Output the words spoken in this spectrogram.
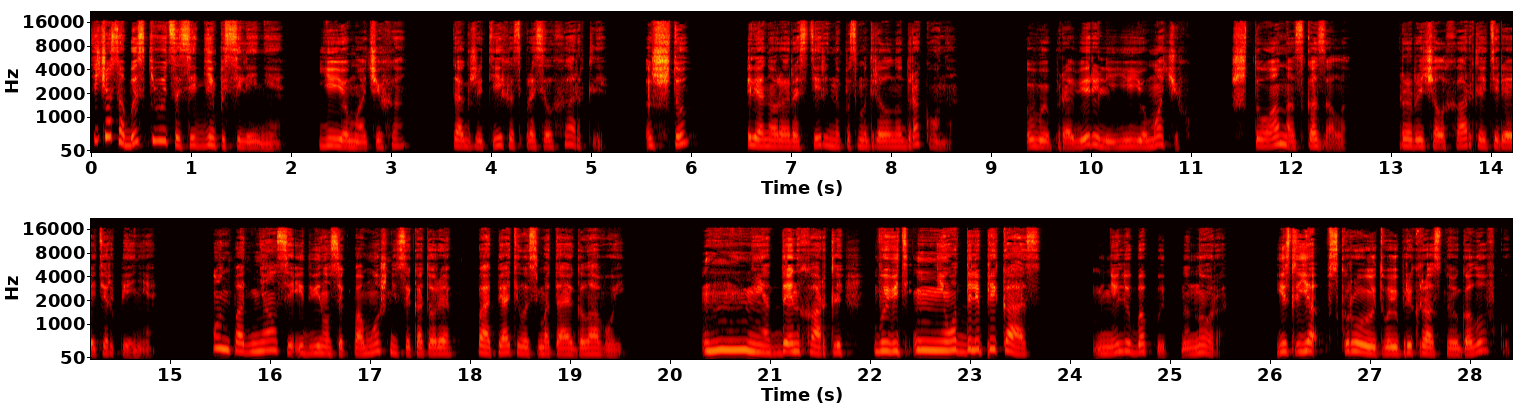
Сейчас обыскивают соседние поселения. Ее мачеха. Так же тихо спросил Хартли. «Что?» Элеонора растерянно посмотрела на дракона. «Вы проверили ее мачеху? Что она сказала?» Прорычал Хартли, теряя терпение. Он поднялся и двинулся к помощнице, которая попятилась, мотая головой. «Нет, Дэн Хартли, вы ведь не отдали приказ». «Мне любопытно, Нора. Если я вскрою твою прекрасную головку,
